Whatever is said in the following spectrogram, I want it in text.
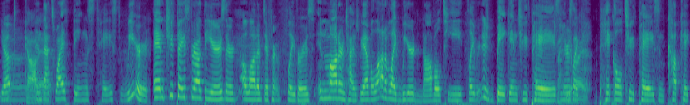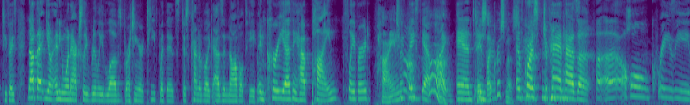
Yep. Got and it. that's why things taste weird. And toothpaste throughout the years, there are a lot of different flavors. In modern times, we have a lot of like weird novelty flavor. There's bacon toothpaste, and there's You're like right. Pickle toothpaste and cupcake toothpaste. Not that, you know, anyone actually really loves brushing your teeth with it. It's just kind of like as a novelty. In Korea, they have pine flavored Pine toothpaste. Oh, yeah, Huh. pine. And tastes in- like Christmas. and of course, Japan has a, a a whole crazy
